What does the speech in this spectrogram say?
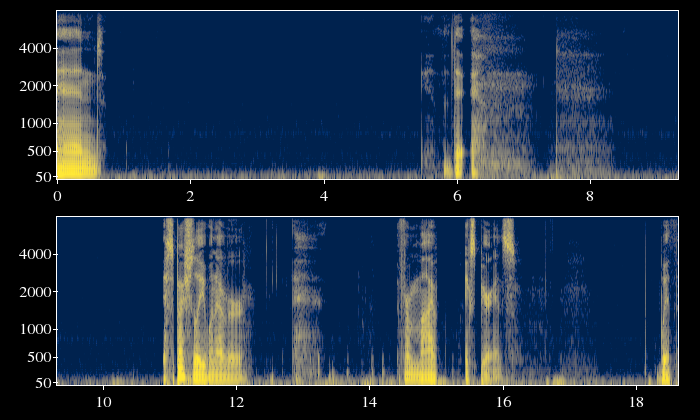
And the especially whenever from my experience with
